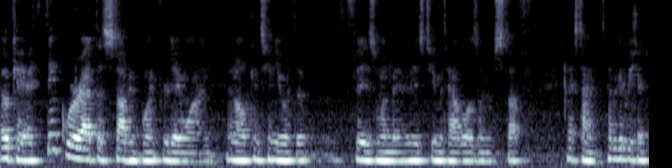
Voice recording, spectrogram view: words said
Okay, I think we're at the stopping point for day one, and I'll continue with the phase one, phase two metabolism stuff next time. Have a good weekend.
